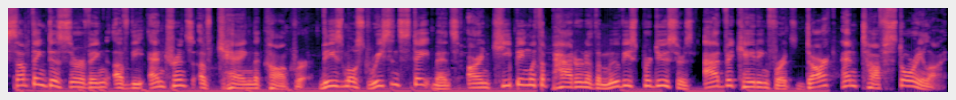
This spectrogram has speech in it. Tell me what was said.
something deserving of the entrance of Kang the Conqueror. These most recent statements are in keeping with the pattern of the movie's producers advocating for its dark and tough storyline.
